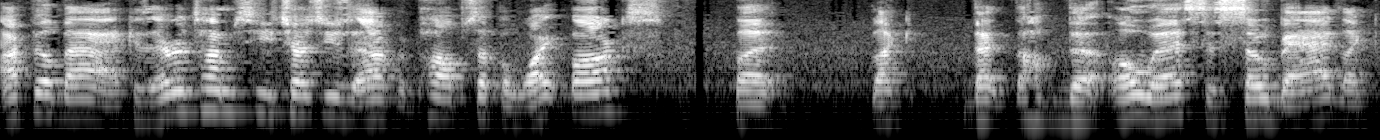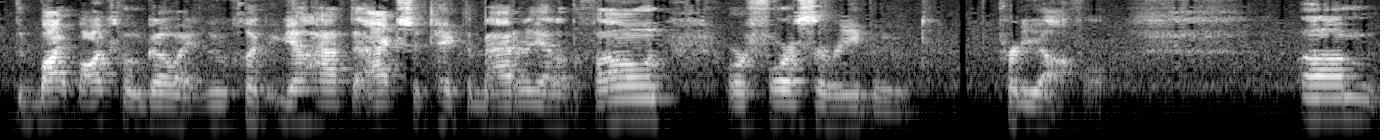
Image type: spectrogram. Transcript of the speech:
I feel bad because every time he tries to use the app, it pops up a white box, but like that the, the, OS is so bad, like the white box won't go away. You'll, click, you'll have to actually take the battery out of the phone or force a reboot. Pretty awful. Um,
